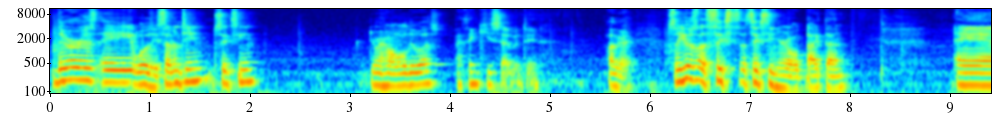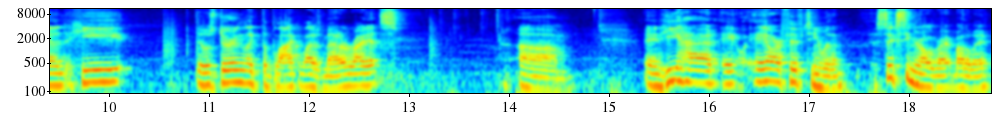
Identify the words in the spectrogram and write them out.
there is a what was he 17, 16? Do you remember how old he was? I think he's 17. Okay. So he was a, six, a 16 year old back then. And he, it was during like the Black Lives Matter riots. Um, and he had a AR 15 with him. 16 year old, right, by the way.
